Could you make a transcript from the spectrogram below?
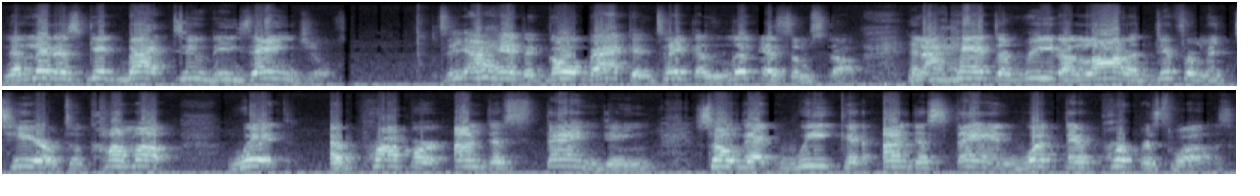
Now let us get back to these angels. See, I had to go back and take a look at some stuff. And I had to read a lot of different material to come up with a proper understanding so that we could understand what their purpose was.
